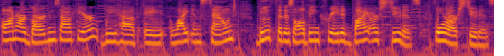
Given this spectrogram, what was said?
On our gardens out here, we have a light and sound booth that is all being created by our students, for our students.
